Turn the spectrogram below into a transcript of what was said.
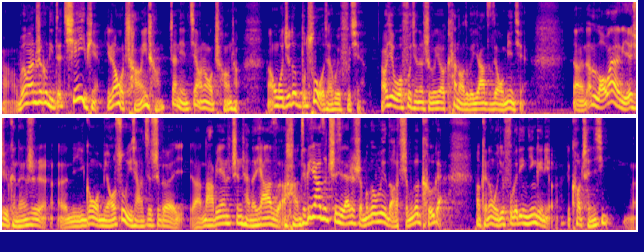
啊，闻完之后你再切一片，你让我尝一尝，蘸点酱让我尝尝啊，我觉得不错我才会付钱，而且我付钱的时候要看到这个鸭子在我面前。啊，那老外也许可能是，呃，你跟我描述一下，这是个啊哪边生产的鸭子啊？这个鸭子吃起来是什么个味道，什么个口感啊？可能我就付个定金给你了，就靠诚信啊。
